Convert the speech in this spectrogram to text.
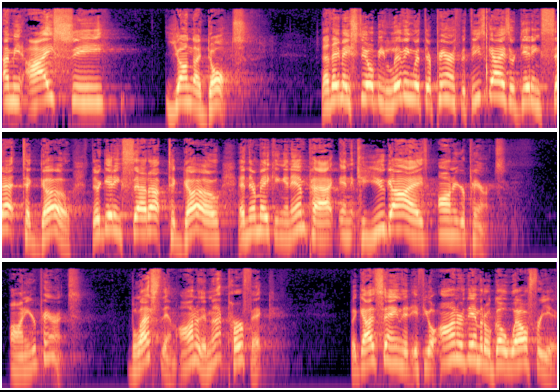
I mean, I see young adults. Now, they may still be living with their parents, but these guys are getting set to go. They're getting set up to go, and they're making an impact. And to you guys, honor your parents. Honor your parents. Bless them, honor them. They're not perfect. But God's saying that if you'll honor them, it'll go well for you.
